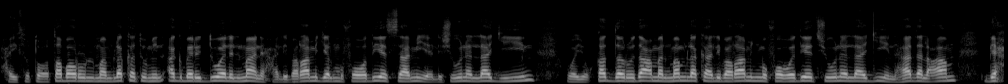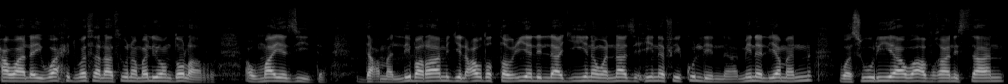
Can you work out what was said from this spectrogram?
حيث تعتبر المملكة من أكبر الدول المانحة لبرامج المفوضية السامية لشؤون اللاجئين ويقدر دعم المملكة لبرامج مفوضية شؤون اللاجئين هذا العام بحوالي 31 مليون دولار أو ما يزيد دعما لبرامج العودة الطوعية للاجئين والنازحين في كل من اليمن وسوريا وأفغانستان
